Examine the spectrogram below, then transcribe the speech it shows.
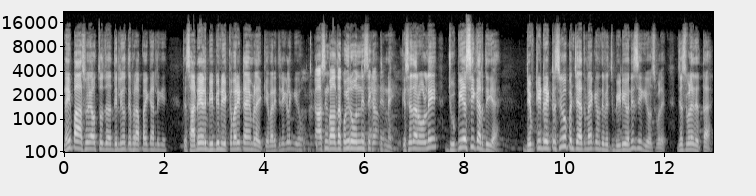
ਨਹੀਂ ਪਾਸ ਹੋਇਆ ਉੱਥੋਂ ਦ- ਦਿੱਲੀੋਂ ਤੇ ਫਿਰ ਆਪਾਂ ਹੀ ਕਰ ਲਈਏ। ਤੇ ਸਾਡੇ ਵਾਲੀ ਬੀਬੀ ਨੂੰ ਇੱਕ ਵਾਰੀ ਟਾਈਮ ਮਿਲਿਆ ਇੱਕੇ ਵਾਰੀ ਚ ਨਿਕਲ ਗਈ ਉਹ। ਪ੍ਰਕਾਸ਼ ਸਿੰਘ ਬਾਦਲ ਦਾ ਕੋਈ ਰੋਲ ਨਹੀਂ ਸੀਗਾ। ਨਹੀਂ, ਕਿਸੇ ਦਾ ਰੋਲ ਨਹੀਂ। ਯੂਪੀਐਸਸੀ ਕਰਦੀ ਹੈ। ਡਿਪਟੀ ਡਾਇਰੈਕਟਰ ਸੀ ਉਹ ਪੰਚਾਇਤ ਮਹਿਕਮੇ ਦੇ ਵਿੱਚ ਵੀਡੀਓ ਨਹੀਂ ਸੀਗੀ ਉਸ ਵੇਲੇ ਜਿਸ ਵੇਲੇ ਦਿੱਤਾ ਹੈ।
